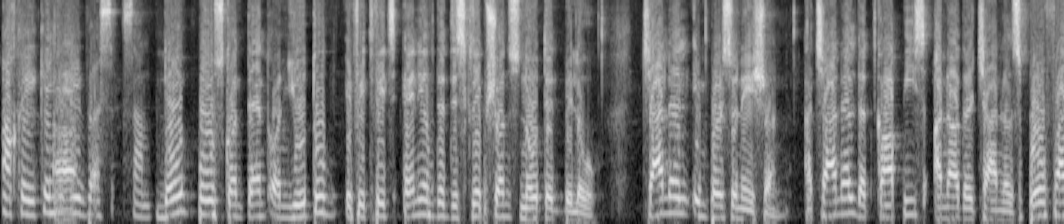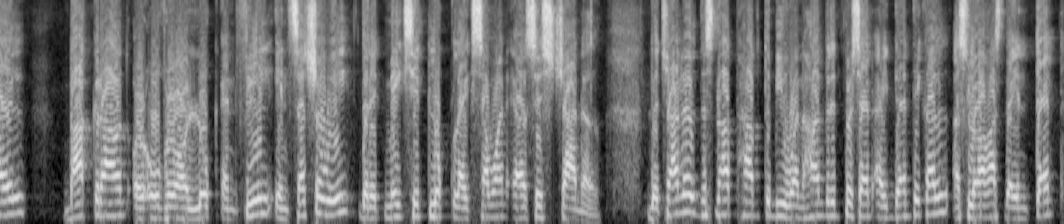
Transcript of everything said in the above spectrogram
Okay, can you Ah. give us some? Don't post content on YouTube if it fits any of the descriptions noted below. Channel impersonation. A channel that copies another channel's profile, background, or overall look and feel in such a way that it makes it look like someone else's channel. The channel does not have to be 100% identical as long as the intent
